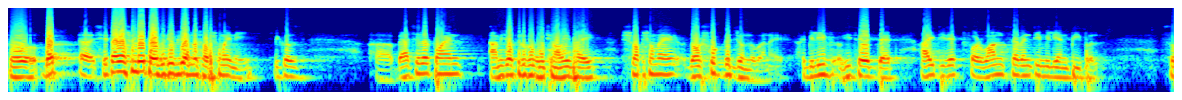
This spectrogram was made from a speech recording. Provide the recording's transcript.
সো বাট সেটাও আসলে পজিটিভলি আমরা সবসময় নেই বিকজ ব্যাচেলার পয়েন্ট আমি যতটুকু বুঝি আমি ভাই সবসময় দর্শকদের জন্য বানায় I believe he said that I direct for one seventy million people so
